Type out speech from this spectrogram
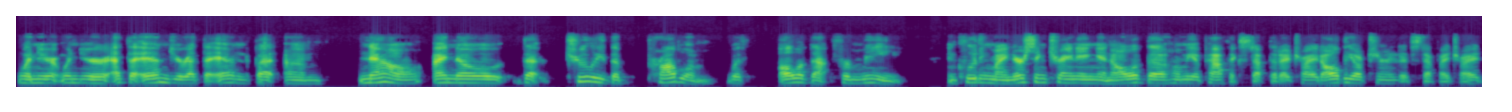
when you're when you're at the end, you're at the end. But um, now I know that truly the problem with all of that for me, including my nursing training and all of the homeopathic stuff that I tried, all the alternative stuff I tried,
